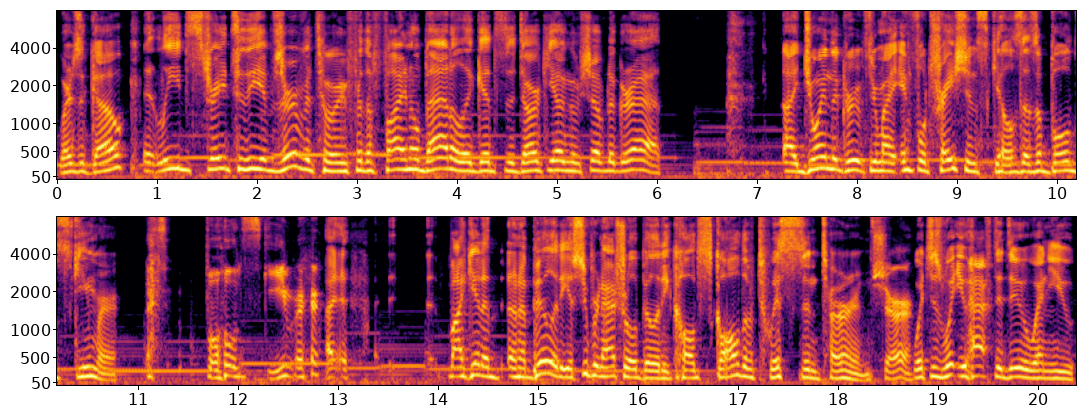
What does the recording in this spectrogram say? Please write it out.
where's it go? It leads straight to the observatory for the final battle against the Dark Young of Shub-Niggurath. I joined the group through my infiltration skills as a bold schemer. Bold schemer. I, I get a, an ability, a supernatural ability called Skald of Twists and Turns, Sure. which is what you have to do when you,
